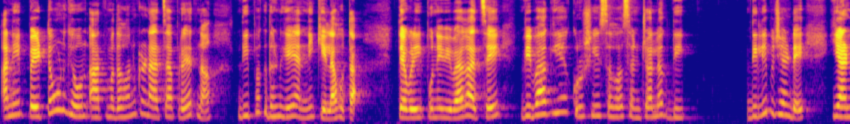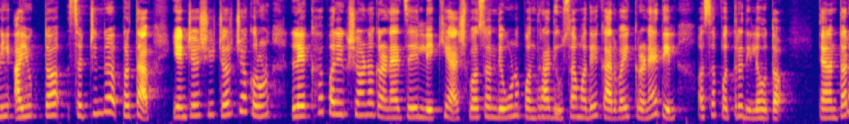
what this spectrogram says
आणि पेटवून घेऊन आत्मदहन करण्याचा प्रयत्न दीपक धणगे यांनी केला होता. त्यावेळी पुणे विभागाचे विभागीय कृषी सहसंचालक दीप दिलीप झेंडे यांनी आयुक्त सचिंद्र प्रताप यांच्याशी चर्चा करून लेखापरीक्षण करण्याचे लेखी आश्वासन देऊन पंधरा दिवसामध्ये कारवाई करण्यात येईल असं पत्र दिलं होतं. त्यानंतर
